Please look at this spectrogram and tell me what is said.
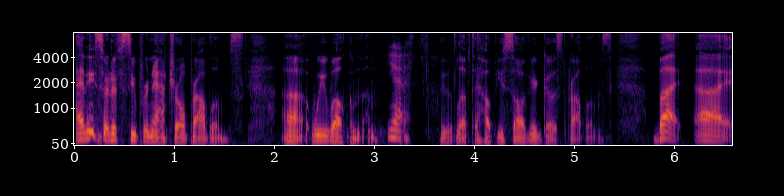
any sort of supernatural problems. Uh, we welcome them. Yes. We would love to help you solve your ghost problems. But uh,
